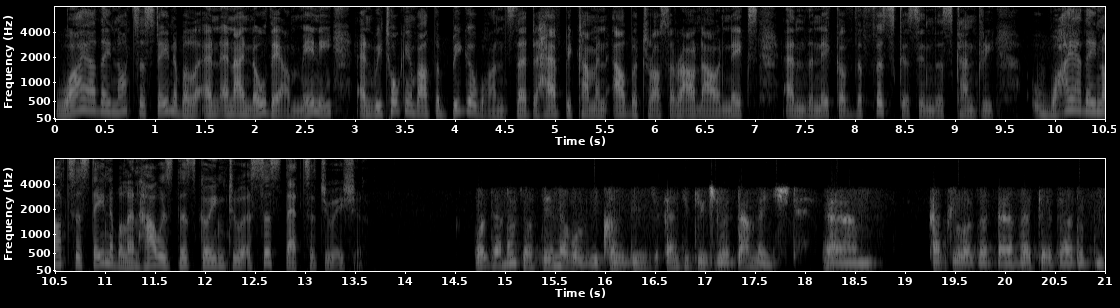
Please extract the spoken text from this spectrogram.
why are they not sustainable? And, and I know there are many, and we're talking about the bigger ones that have become an albatross around our necks and the neck of the fiscus in this country. Why are they not sustainable, and how is this going to assist that situation? Well, they're not sustainable because these entities were damaged. Um, capital was diverted out of these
